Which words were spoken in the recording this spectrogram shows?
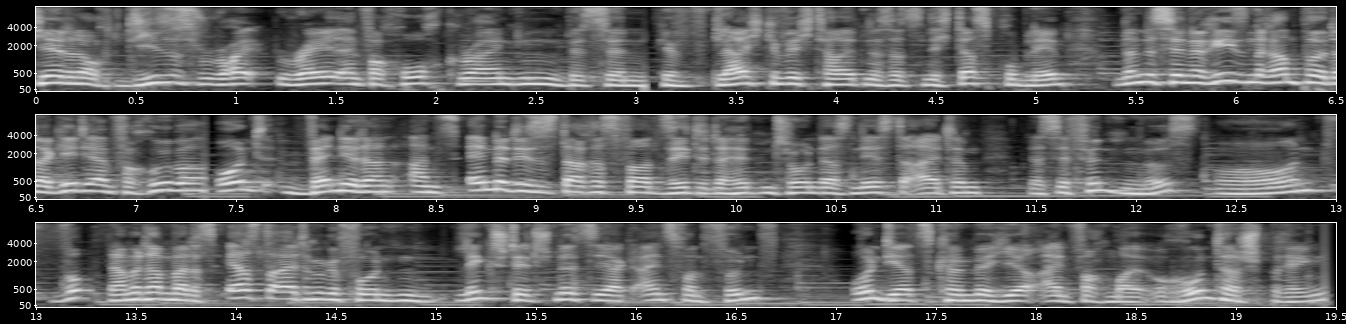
Hier dann auch dieses Rail einfach hochgrinden, ein bisschen Gleichgewicht halten, ist jetzt nicht das Problem. Und dann ist hier eine riesen Rampe, da geht ihr einfach rüber. Und wenn ihr dann ans Ende dieses Daches fahrt, seht ihr da hinten schon das nächste Item, das ihr finden müsst. Und wupp, damit haben wir das erste Item gefunden. Links steht Schnitzeljagd 1 von 5. Und jetzt können wir hier einfach mal runterspringen.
